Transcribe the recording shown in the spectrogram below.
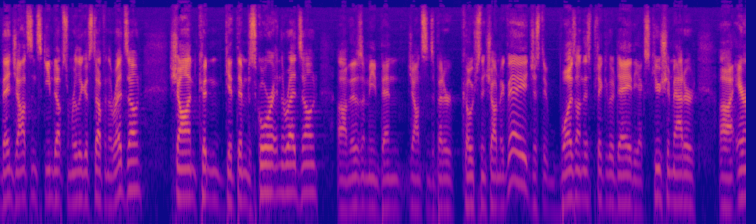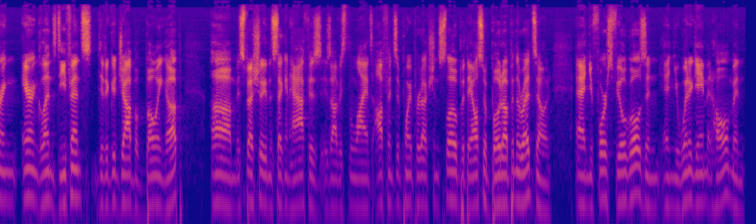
Ben Johnson schemed up some really good stuff in the red zone. Sean couldn't get them to score in the red zone. Um, that doesn't mean Ben Johnson's a better coach than Sean McVay. Just it was on this particular day. The execution mattered. Uh, Aaron Aaron Glenn's defense did a good job of bowing up um, especially in the second half, is, is obviously the Lions' offensive point production slow, but they also bowed up in the red zone, and you force field goals and, and you win a game at home. And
